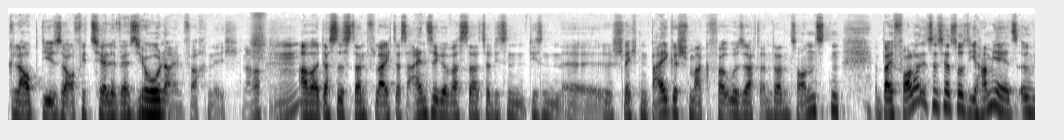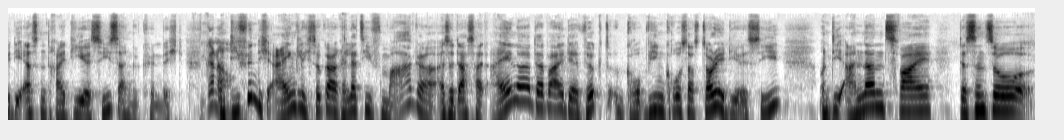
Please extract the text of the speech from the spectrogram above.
glaube diese offizielle Version einfach nicht. Ne? Mhm. Aber das ist dann vielleicht das Einzige, was da so diesen, diesen äh, schlechten Beigeschmack verursacht. Und ansonsten, bei Fallout ist es ja so, sie haben ja jetzt irgendwie die ersten drei DLCs angekündigt. Genau. Und die finde ich eigentlich sogar relativ mager. Also da ist halt einer dabei, der wirkt wie ein großer Story-DLC. Und die anderen zwei, das sind so,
